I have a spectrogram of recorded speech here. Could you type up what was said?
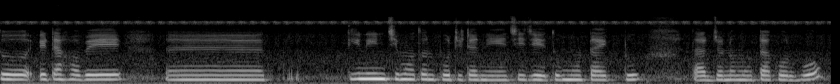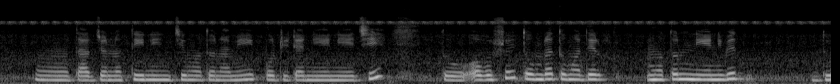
তো এটা হবে তিন ইঞ্চি মতন পটিটা নিয়েছি, যেহেতু মোটা একটু। তার জন্য মোটা করব। তার জন্য তিন ইঞ্চি মতন আমি পটিটা নিয়ে নিয়েছি। তো অবশ্যই তোমরা তোমাদের মতন নিয়ে নিবে। দু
